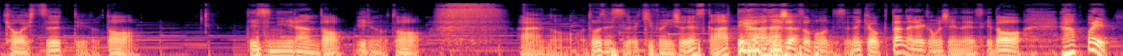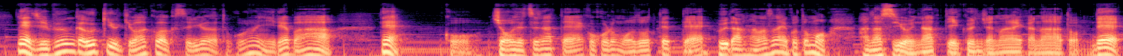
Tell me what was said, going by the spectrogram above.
教室っていうのとディズニーランドいるのとあの、どうです？気分一緒ですか？っていう話だと思うんですよね。極端な例かもしれないですけど、やっぱりね、自分がウキウキワクワクするようなところにいれば、ね、こう、饒舌になって心も踊ってって、普段話さないことも話すようになっていくんじゃないかなと。で、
